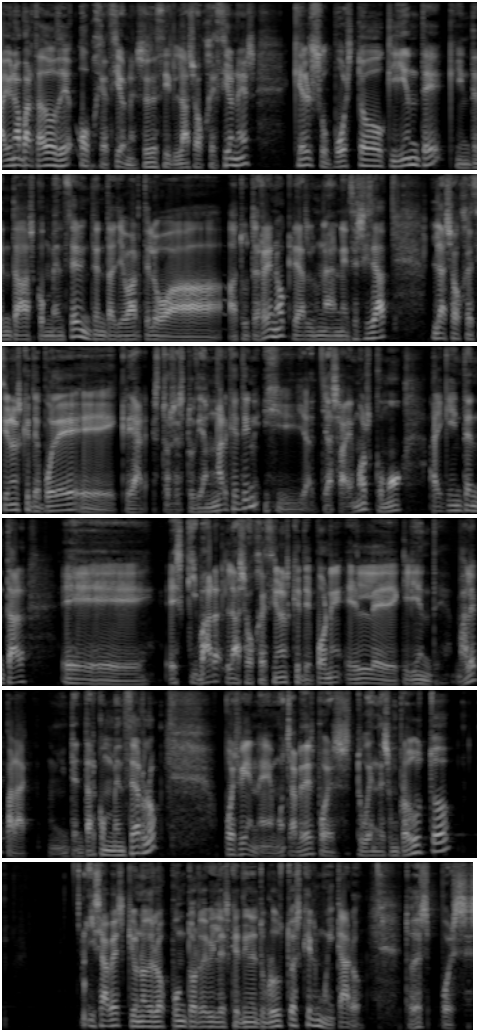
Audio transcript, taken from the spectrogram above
hay un apartado de objeciones, es decir, las objeciones que el supuesto cliente que intentas convencer, intenta llevártelo a, tu terreno, crearle una necesidad, las objeciones que te puede eh, crear. Estos estudian marketing y ya, sabemos cómo hay que intentar eh, esquivar las objeciones que te pone el eh, cliente, ¿vale? Para intentar convencerlo. Pues bien, muchas veces pues tú vendes un producto, y sabes que uno de los puntos débiles que tiene tu producto es que es muy caro. Entonces, pues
